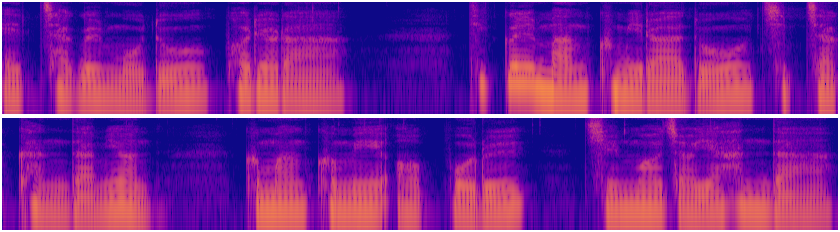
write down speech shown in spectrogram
애착을 모두 버려라. 티끌만큼이라도 집착한다면 그만큼의 업보를 짊어져야 한다.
